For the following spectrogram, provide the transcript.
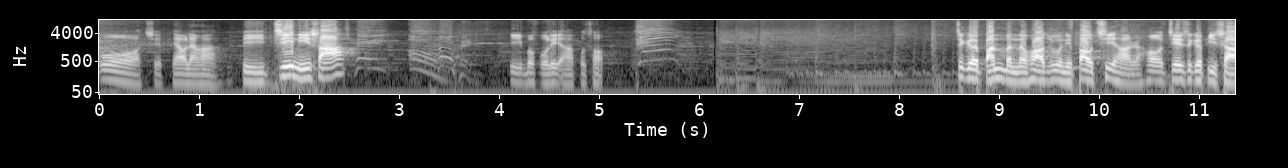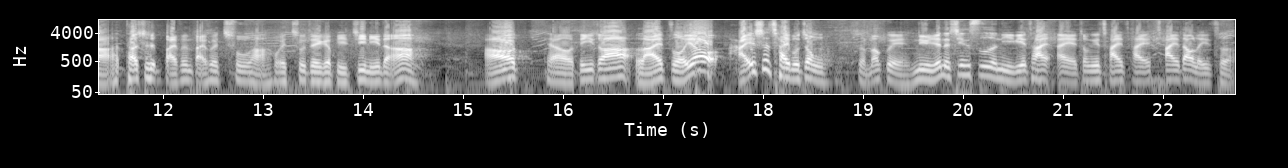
我去，漂亮啊，比基尼杀，第一波福利啊，不错。这个版本的话，如果你爆气哈，然后接这个必杀，它是百分百会出哈，会出这个比基尼的啊。好，跳第一抓来左右，还是猜不中，什么鬼？女人的心思你别猜，哎，终于猜猜猜到了一次。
